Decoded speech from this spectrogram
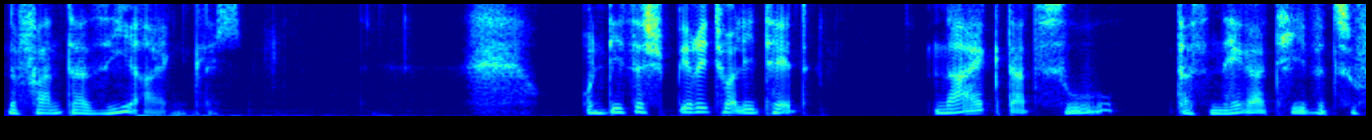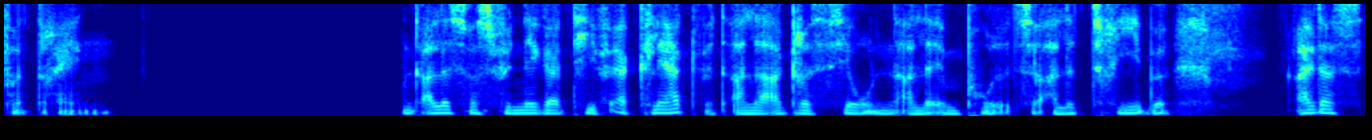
eine Fantasie eigentlich. Und diese Spiritualität neigt dazu, das Negative zu verdrängen. Und alles, was für negativ erklärt wird, alle Aggressionen, alle Impulse, alle Triebe, all das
